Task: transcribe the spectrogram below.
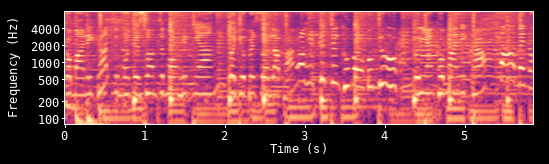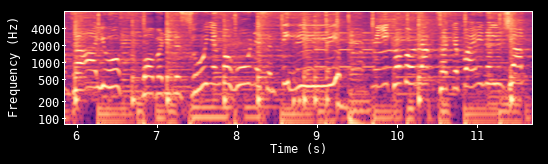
ก็มาในี่ครับจะมองจะซ้อมจะมองเห็นยังก็อยู่เป็นส่วนละพังลองเห็นขึ้นจนคุ้มเบาบังดูก็ยังเข้ามาในี่ครับมาแม่น้องทาอยู่ว่าบันนี้จะสู้ยังบ่หูในสันติมีคำว่ารักเธอเก็บไว้ในลิ้นชัก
